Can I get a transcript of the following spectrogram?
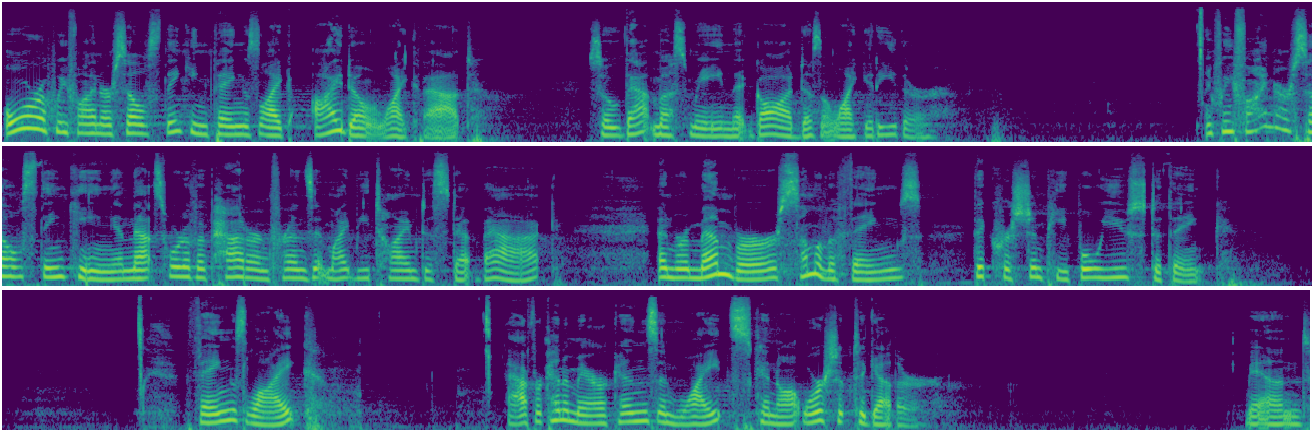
Or if we find ourselves thinking things like, I don't like that, so that must mean that God doesn't like it either. If we find ourselves thinking in that sort of a pattern, friends, it might be time to step back and remember some of the things that Christian people used to think. Things like African Americans and whites cannot worship together. And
